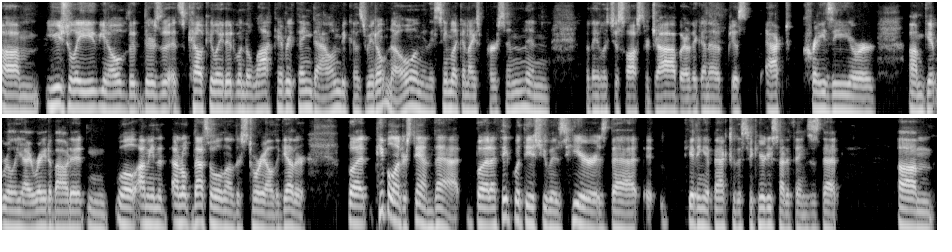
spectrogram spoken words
um, usually, you know, the, there's a, it's calculated when to lock everything down because we don't know. I mean, they seem like a nice person, and but they just lost their job. Are they going to just act crazy or um, get really irate about it? And well, I mean, I don't. That's a whole other story altogether. But people understand that. But I think what the issue is here is that getting it back to the security side of things is that um,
